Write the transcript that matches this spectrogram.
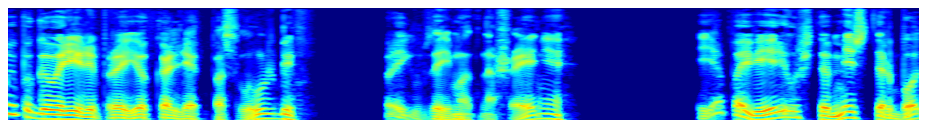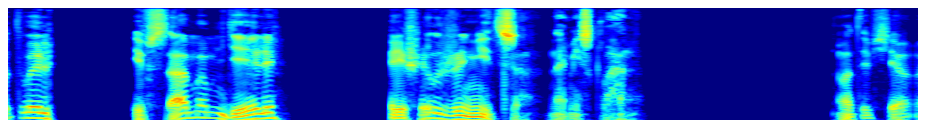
Мы поговорили про ее коллег по службе, про их взаимоотношения, и я поверил, что мистер Ботвелл и в самом деле решил жениться на мисс Кван. Вот и все.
